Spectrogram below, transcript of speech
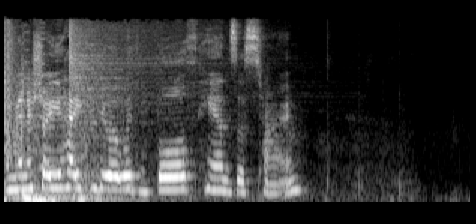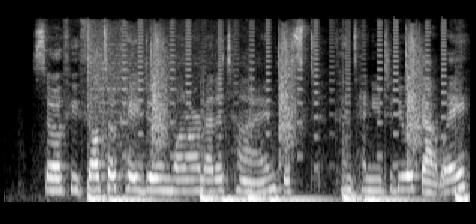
I'm going to show you how you can do it with both hands this time. So if you felt okay doing one arm at a time, just continue to do it that way.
